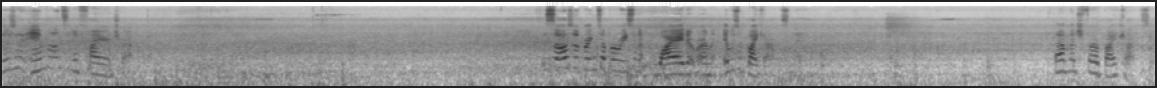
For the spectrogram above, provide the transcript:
There's an ambulance and a fire truck. This also brings up a reason why I don't run. It was a bike accident. That much for a bike accident.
